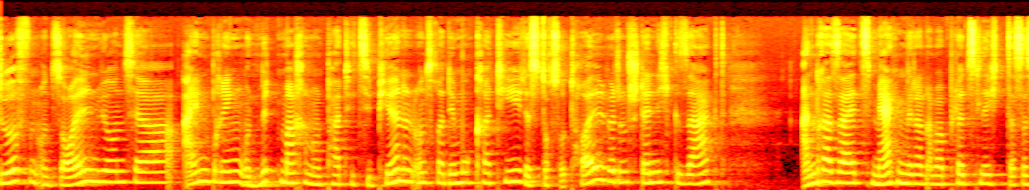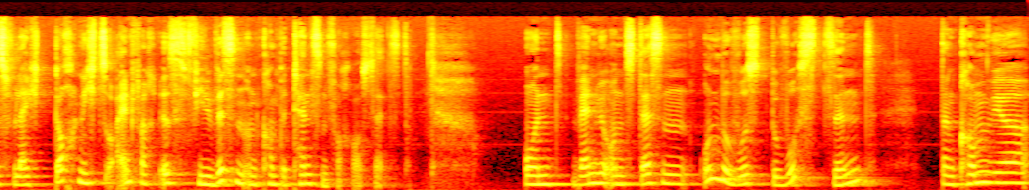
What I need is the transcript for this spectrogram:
dürfen und sollen wir uns ja einbringen und mitmachen und partizipieren in unserer Demokratie. Das ist doch so toll, wird uns ständig gesagt. Andererseits merken wir dann aber plötzlich, dass es vielleicht doch nicht so einfach ist, viel Wissen und Kompetenzen voraussetzt. Und wenn wir uns dessen unbewusst bewusst sind, dann kommen wir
